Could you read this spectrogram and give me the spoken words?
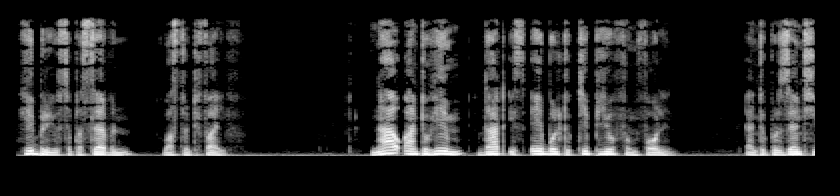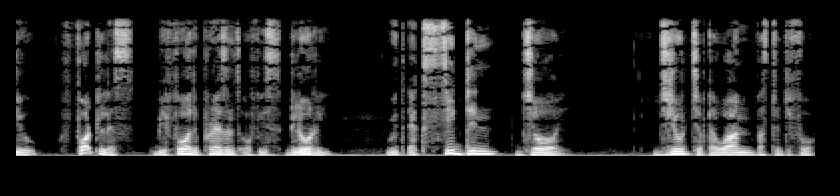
Hebrews chapter 7 verse 25. Now unto him that is able to keep you from falling, and to present you faultless before the presence of his glory with exceeding joy. Jude chapter 1 verse 24.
